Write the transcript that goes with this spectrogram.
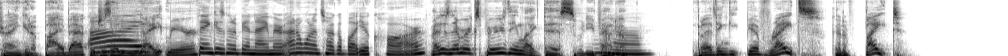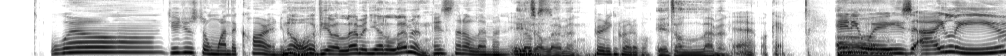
try and get a buyback, which is a I nightmare. I think it's gonna be a nightmare. I don't want to talk about your car. I just never experienced anything like this when you've had a. Um, But I think you have rights. Got to fight. well, you just don't want the car anymore. No, if you have a lemon, you had a lemon. it's not a lemon. It It's looks a lemon. Pretty incredible. It's a lemon. Yeah, okay. Anyways, I leave.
